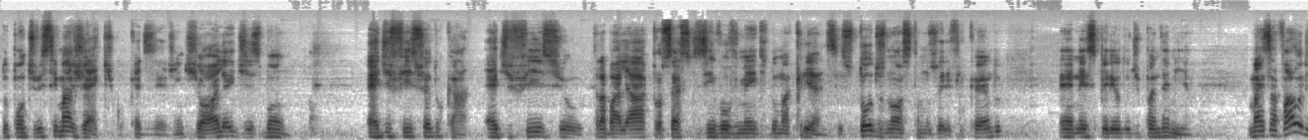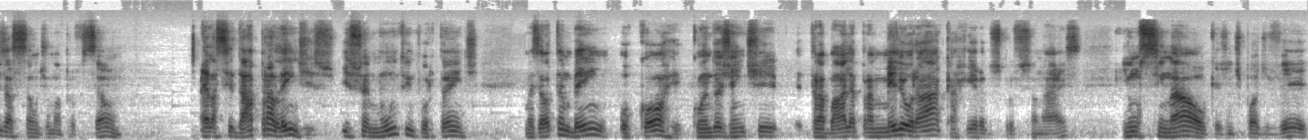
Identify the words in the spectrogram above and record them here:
do ponto de vista imagético, quer dizer, a gente olha e diz, bom, é difícil educar, é difícil trabalhar processo de desenvolvimento de uma criança. Isso todos nós estamos verificando é, nesse período de pandemia. Mas a valorização de uma profissão, ela se dá para além disso. Isso é muito importante, mas ela também ocorre quando a gente trabalha para melhorar a carreira dos profissionais. E um sinal que a gente pode ver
